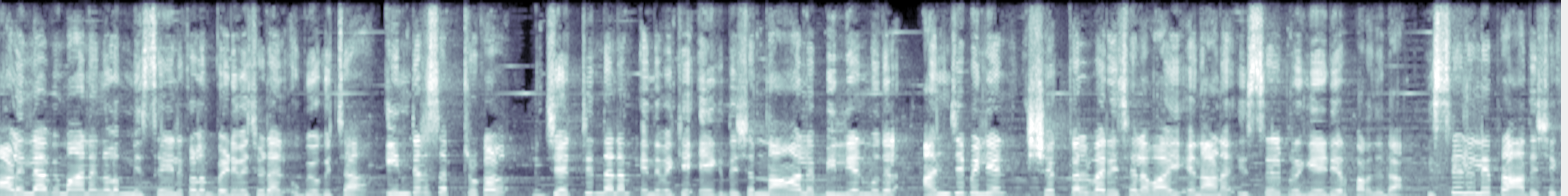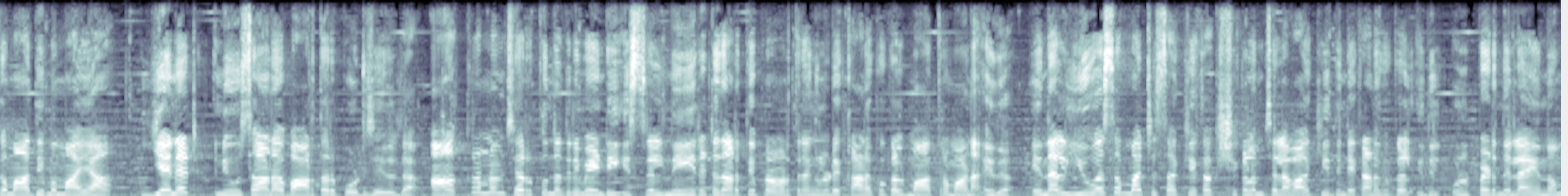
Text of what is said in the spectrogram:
ആളില്ലാ വിമാനങ്ങളും മിസൈലുകളും വെടിവെച്ചിടാൻ ഉപയോഗിച്ച ഇന്റർസെപ്റ്ററുകൾ ജെറ്റ് ഇന്ധനം എന്നിവയ്ക്ക് ഏകദേശം നാല് ബില്യൺ മുതൽ അഞ്ച് ബില്യൺ ഷെക്കൽ വരെ ചെലവായി എന്നാണ് ഇസ്രയേൽ ബ്രിഗേഡിയർ പറഞ്ഞത്. ഇസ്രയേലിലെ പ്രാദേശിക മാധ്യമമായ യെനറ്റ് ആണ് വാർത്ത റിപ്പോർട്ട് ചെയ്തത്. ആക്രമണം ചെറുക്കുന്നതിന് വേണ്ടി ഇസ്രയേൽ നേരിട്ട് നടത്തിയ പ്രവർത്തനങ്ങളുടെ കണക്കുകൾ മാത്രമാണ് ഇത്. എന്നാൽ യു എസും മറ്റ് സഖ്യകക്ഷികളും ചെലവാക്കിയതിന്റെ കണക്കുകൾ ഇതിൽ ഉൾപ്പെടുന്നില്ല എന്നും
